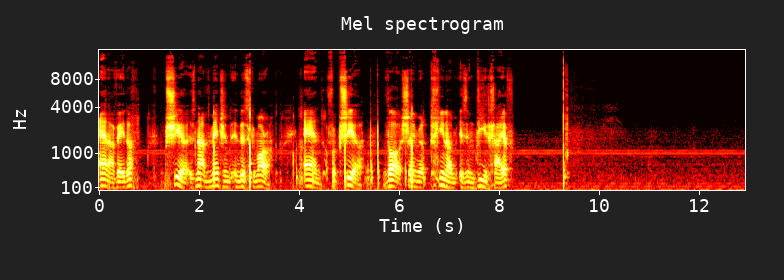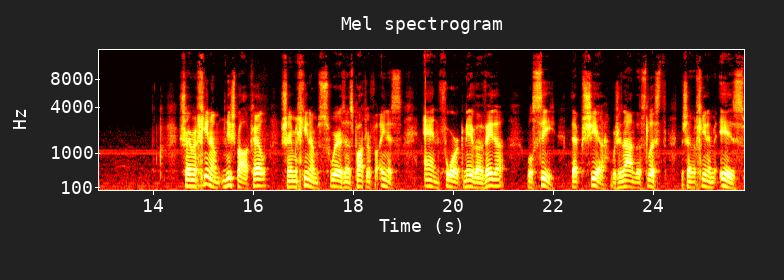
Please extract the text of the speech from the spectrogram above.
and Aveda. Pshia is not mentioned in this Gemara. And for Pshia, the Shemer Chinam is indeed Chayef. Shemer Chinam Nishbal Akel. Shemer Chinam swears in as potter for Einus and for Gneva Aveda. We'll see that Pshia, which is not on this list, the Shemechinim is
